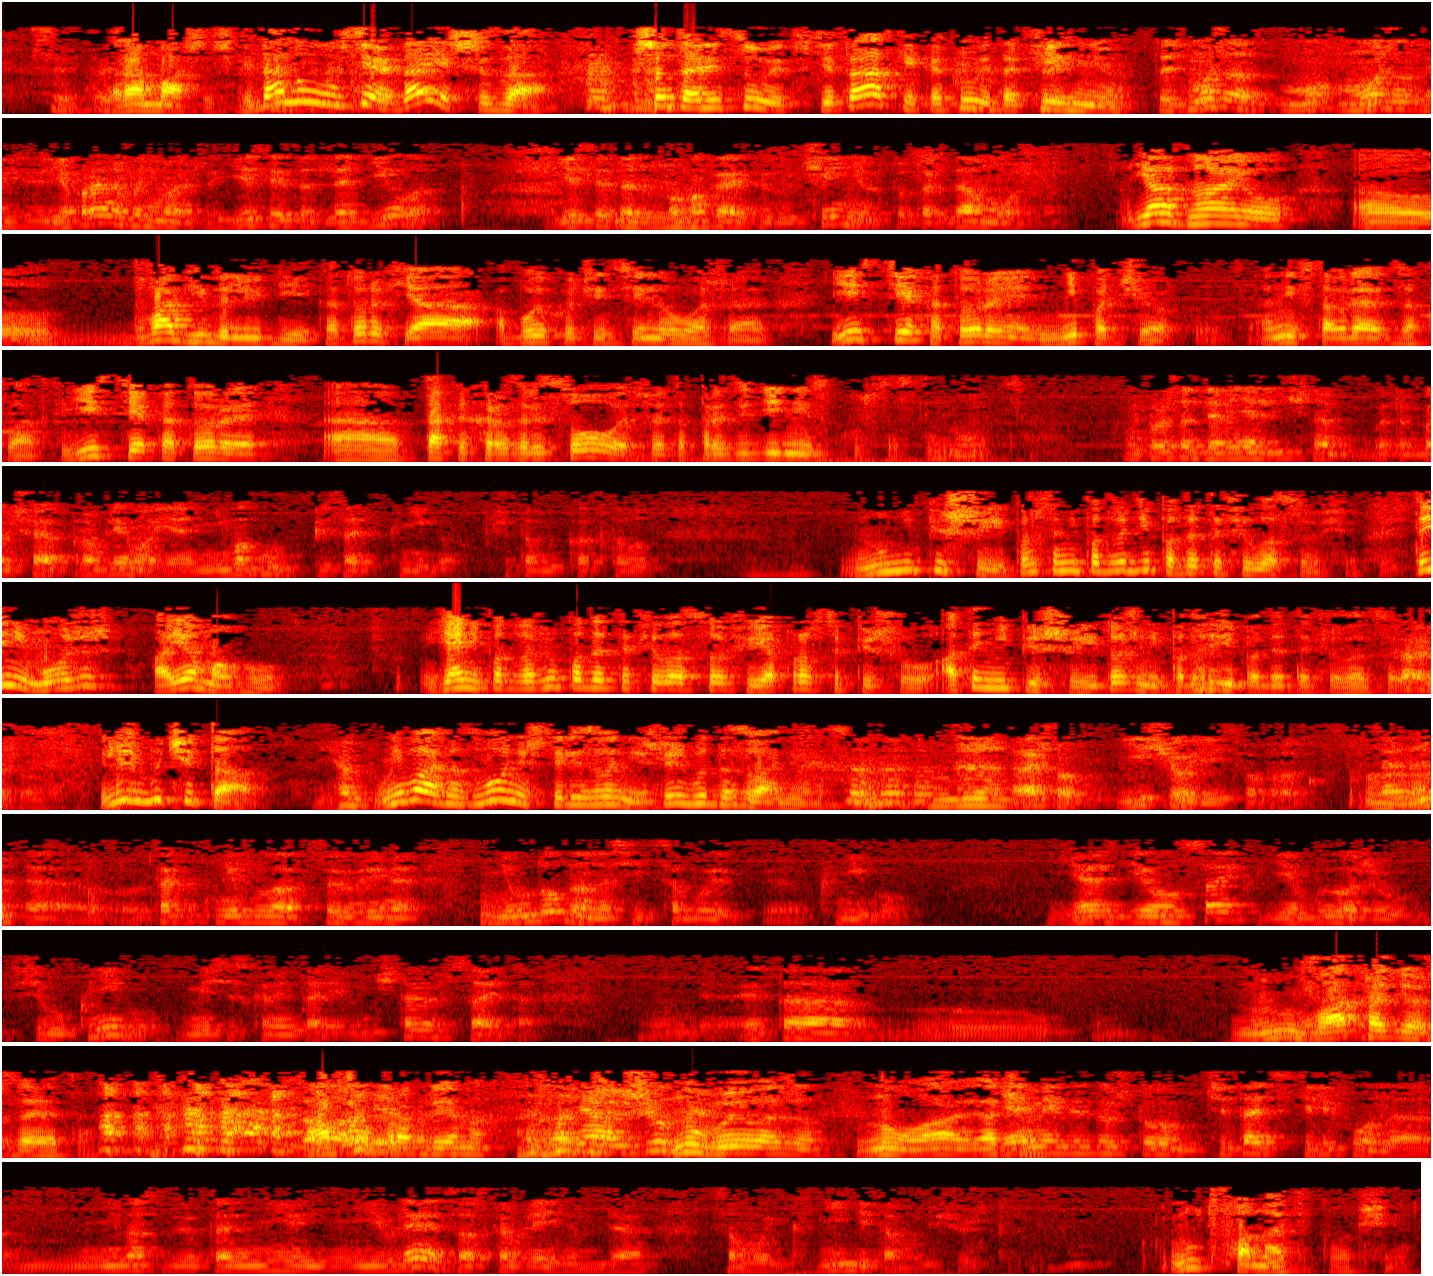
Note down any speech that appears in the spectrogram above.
ромашечки. Да, ну у всех, да, есть шиза. Что-то рисует в тетрадке, какую-то фигню. То есть можно, мо- можно, я правильно понимаю, что если это для дела, если это помогает изучению, то тогда можно. Я знаю э, два вида людей, которых я обоих очень сильно уважаю. Есть те, которые не подчеркивают, они вставляют закладки. Есть те, которые э, так их разрисовывают, что это произведение искусства становится. Ну, просто для меня лично это большая проблема. Я не могу писать в книгах. Что-то как-то вот Ну не пиши, просто не подводи под это философию. Ты не можешь, а я могу. Я не подвожу под это философию, я просто пишу. А ты не пиши и тоже не подводи под это философию. Хорошо. Лишь бы читал. Неважно, звонишь ты или звонишь, лишь бы дозванивался. Хорошо, еще есть вопрос. Специально, э, так как мне было в свое время неудобно носить с собой э, книгу, я сделал сайт, где выложил всю книгу вместе с комментариями. Читаю с сайта. Это... Ну, не- в ад пойдешь за это. А в чем проблема? Ну, выложил. Ну, а, а Я имею в виду, что читать с телефона не это не, не является оскорблением для самой книги там или еще что-то. Ну, ты фанатик вообще.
